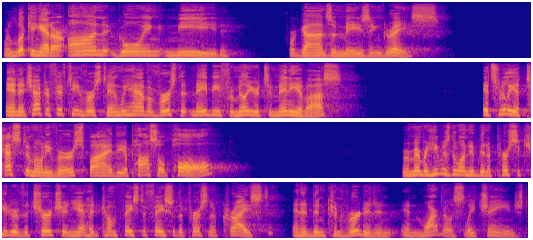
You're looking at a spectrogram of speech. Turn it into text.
We're looking at our ongoing need for God's amazing grace. And in chapter 15, verse 10, we have a verse that may be familiar to many of us. It's really a testimony verse by the Apostle Paul. Remember, he was the one who'd been a persecutor of the church and yet had come face to face with the person of Christ and had been converted and, and marvelously changed.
